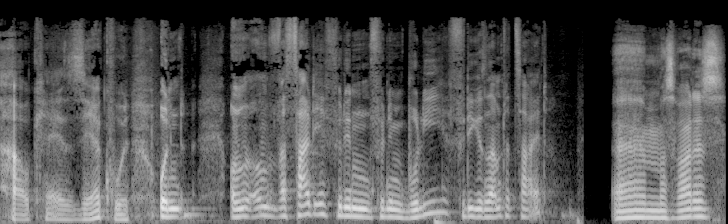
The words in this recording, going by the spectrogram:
Ah, okay, sehr cool. Und, und, und was zahlt ihr für den, für den Bulli für die gesamte Zeit? Ähm, was war das?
